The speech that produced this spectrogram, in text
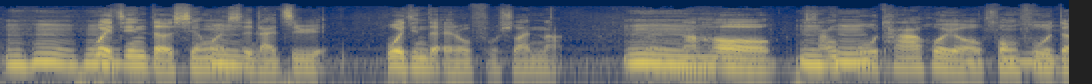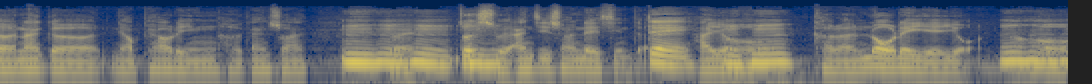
嗯哼，味精的鲜味是来自于味精的 L 氟酸钠。对，然后香菇它会有丰富的那个鸟嘌呤核苷酸，嗯对，都属于氨基酸类型的。对，还有可能肉类也有，然后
